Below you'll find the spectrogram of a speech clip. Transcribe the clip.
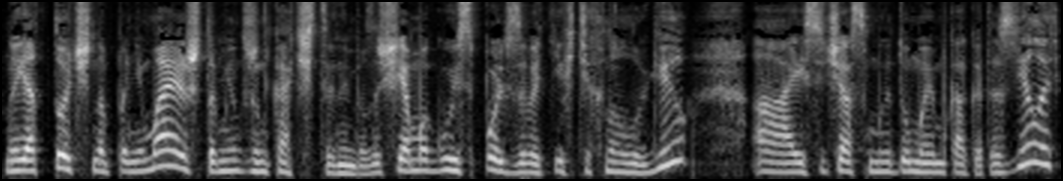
но я точно понимаю, что мне нужен качественный мед. Значит, я могу использовать их технологию, а, и сейчас мы думаем, как это сделать,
